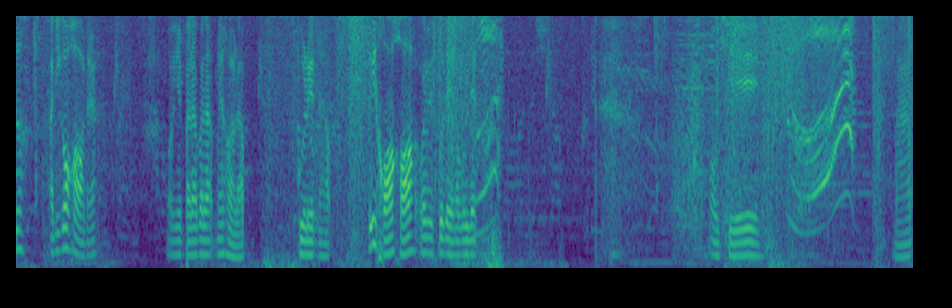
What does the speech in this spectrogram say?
อ อันนี้ก็ขอนะโอเคไปแล้วไปแล้วไม่ขอแล้วฟูเล่นนะครับเฮ้ยขอขอไว้เป็นฟูเล่นครับฟูเล่นโอเคมาครับ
